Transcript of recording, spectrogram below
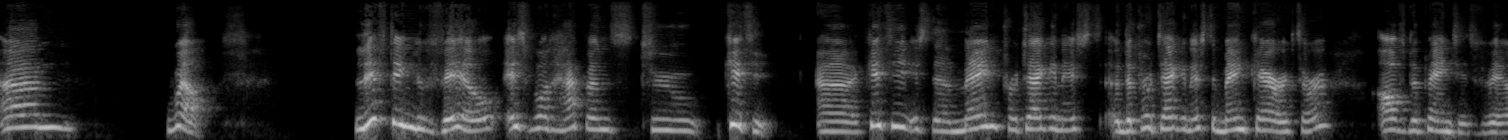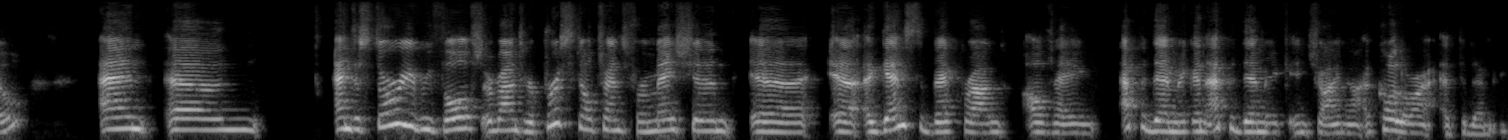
Um, well, lifting the veil is what happens to Kitty. Uh, Kitty is the main protagonist, uh, the protagonist, the main character of the Painted Veil. And, um, and the story revolves around her personal transformation uh, uh against the background of an epidemic, an epidemic in China, a cholera epidemic.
